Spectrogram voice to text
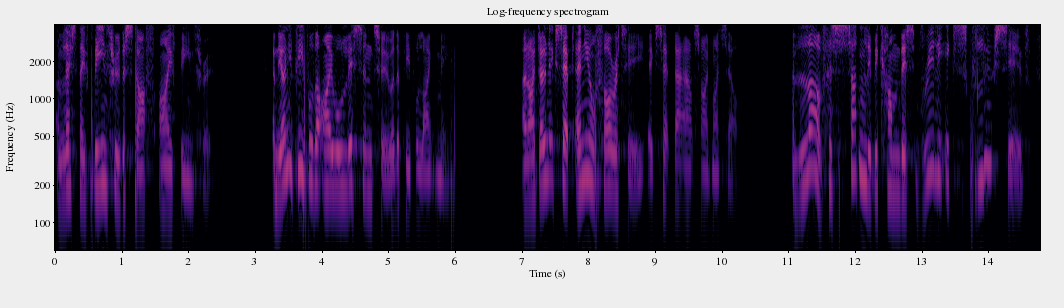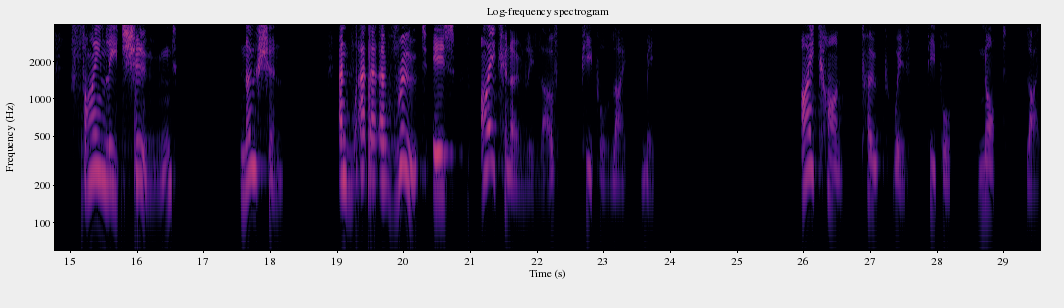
unless they've been through the stuff I've been through. And the only people that I will listen to are the people like me. And I don't accept any authority except that outside myself. Love has suddenly become this really exclusive, finely tuned notion. And at, at, at root is I can only love people like me. I can't cope with people not like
